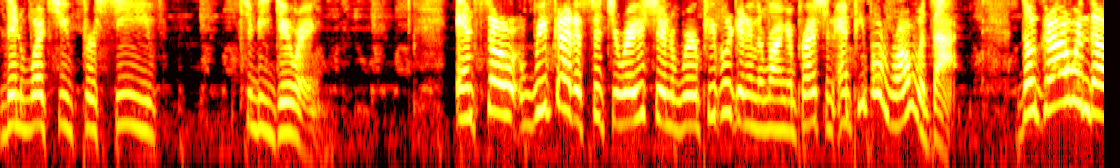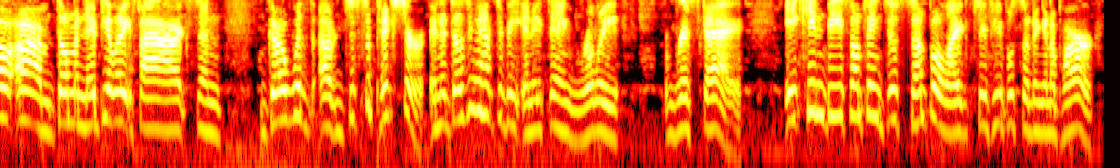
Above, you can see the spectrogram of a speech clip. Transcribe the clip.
than what you've perceived to be doing. And so we've got a situation where people are getting the wrong impression and people roll with that. They'll go and they'll um they'll manipulate facts and go with uh, just a picture and it doesn't even have to be anything really risque. It can be something just simple like two people sitting in a park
